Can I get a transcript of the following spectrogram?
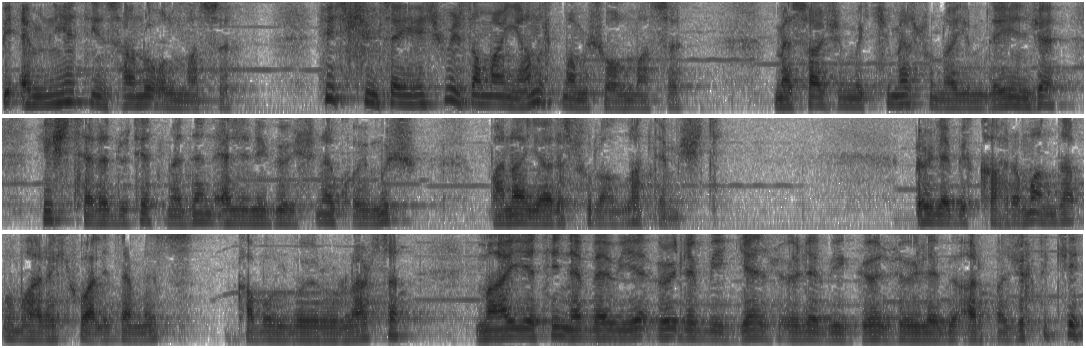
bir emniyet insanı olması, hiç kimseyi hiçbir zaman yanıltmamış olması, mesajımı kime sunayım deyince hiç tereddüt etmeden elini göğsüne koymuş, bana ya Resulallah demişti. Öyle bir kahraman da mübarek validemiz kabul buyururlarsa, mahiyeti nebeviye öyle bir gez, öyle bir göz, öyle bir arpacıktı ki,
